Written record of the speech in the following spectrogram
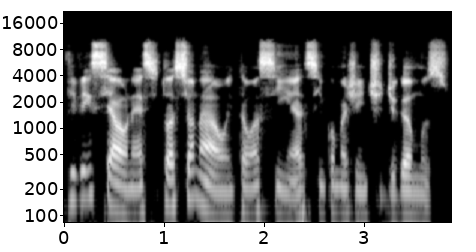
vivencial, né? Situacional. Então, assim, assim como a gente, digamos,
